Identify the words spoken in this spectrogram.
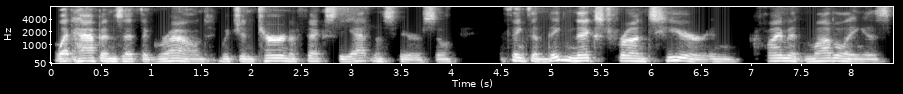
what happens at the ground, which in turn affects the atmosphere. So I think the big next frontier in climate modeling is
